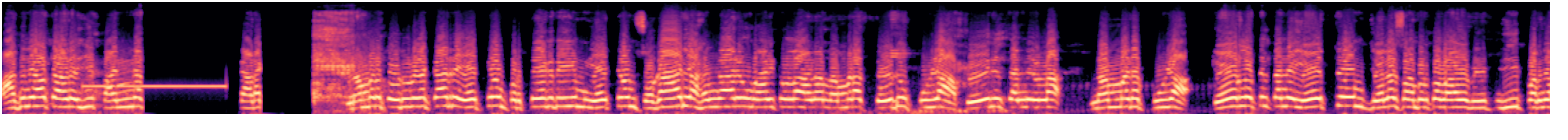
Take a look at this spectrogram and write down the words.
അതിനകത്താണ് ഈ പന്ന കട നമ്മുടെ തൊടുപുഴക്കാരുടെ ഏറ്റവും പ്രത്യേകതയും ഏറ്റവും സ്വകാര്യ അഹങ്കാരവുമായിട്ടുള്ളതാണ് നമ്മുടെ തൊടുപുഴ. പേരിൽ തന്നെയുള്ള നമ്മുടെ പുഴ. കേരളത്തിൽ തന്നെ ഏറ്റവും ജലസമൃദ്ധമായ ഈ പറഞ്ഞ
